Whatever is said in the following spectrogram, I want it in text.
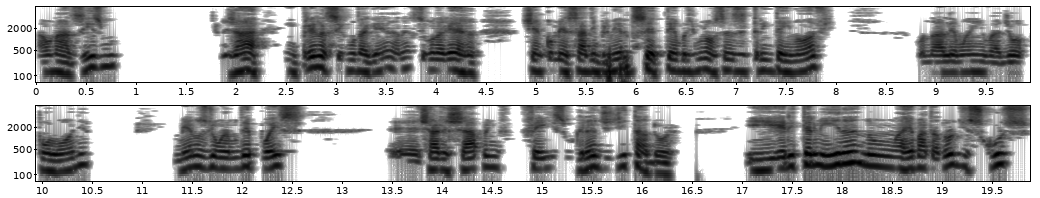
ao nazismo, já em plena Segunda Guerra. Né? A Segunda Guerra tinha começado em 1 de setembro de 1939, quando a Alemanha invadiu a Polônia. Menos de um ano depois, eh, Charles Chaplin fez O Grande Ditador. E ele termina num arrebatador discurso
